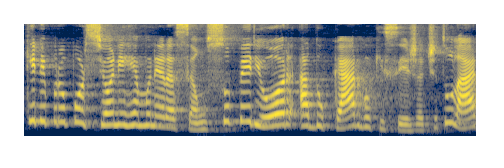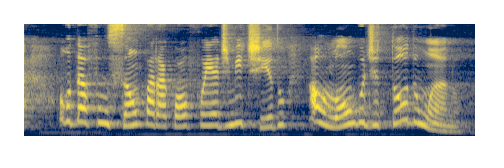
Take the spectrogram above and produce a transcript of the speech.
que lhe proporcione remuneração superior à do cargo que seja titular ou da função para a qual foi admitido ao longo de todo um ano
